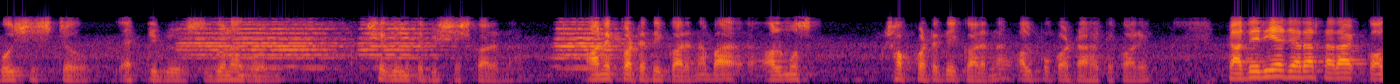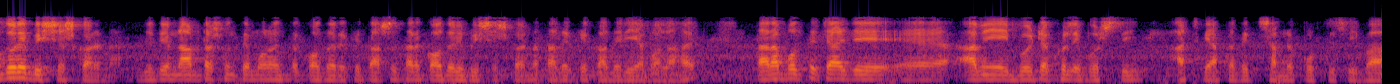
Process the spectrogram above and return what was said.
বৈশিষ্ট্য অ্যাট্রিবিউটস গুণাগুণ, সেগুলোতে বিশ্বাস করে না। অনেক কটাতেই করে না বা অলমোস্ট সব কটাতেই করে না, অল্প কটা হয়তো করে। কাদেরিয়া যারা, তারা কদরে বিশ্বাস করে না। যদিও নামটা শুনতে মনে হতো কদরে, কিন্তু আসলে তারা কদরে বিশ্বাস করে না, তাদেরকে কাদেরিয়া বলা হয়। তারা বলতে চায় যে আমি এই বইটা খুলে বসছি, আজকে আপনাদের সামনে পড়তেছি বা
